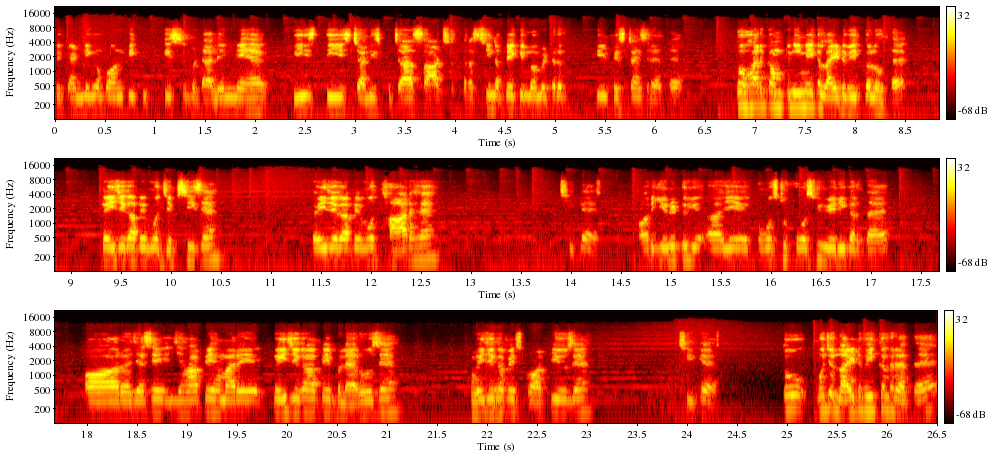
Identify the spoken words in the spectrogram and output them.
डिपेंडिंग अपॉन की किस बटालियन में है बीस तीस चालीस पचास साठ सत्तर अस्सी नब्बे किलोमीटर की डिस्टेंस रहता है। तो हर कंपनी में एक लाइट व्हीकल होता है। कई जगह पे वो जिप्सीज हैं कई जगह पे वो थार है ठीक है? और यूनिट टू ये पोस्ट टू पोस्ट भी वेरी करता है। और जैसे यहाँ पे हमारे कई जगह पे बलेरोज हैं कई ओके जगह पे स्कॉर्पियोज हैं ठीक है? तो वो जो लाइट व्हीकल रहता है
